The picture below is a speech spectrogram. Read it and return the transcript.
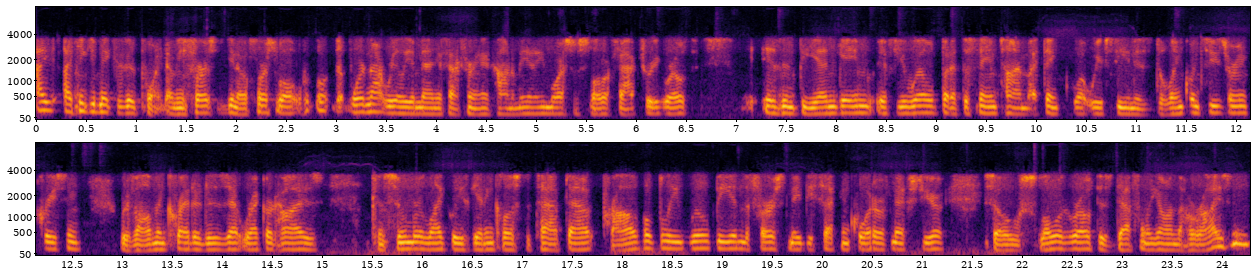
I, I think you make a good point. I mean, first, you know, first of all, we're not really a manufacturing economy anymore, so slower factory growth isn't the end game, if you will. But at the same time, I think what we've seen is delinquencies are increasing, revolving credit is at record highs, Consumer likely is getting close to tapped out. Probably will be in the first, maybe second quarter of next year. So slower growth is definitely on the horizon.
